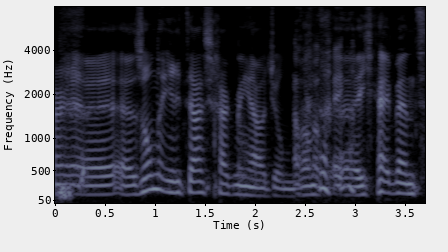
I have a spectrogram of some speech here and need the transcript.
maar eh, eh, zonder irritatie ga ik naar jou, John. Oh, Want eh, jij bent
